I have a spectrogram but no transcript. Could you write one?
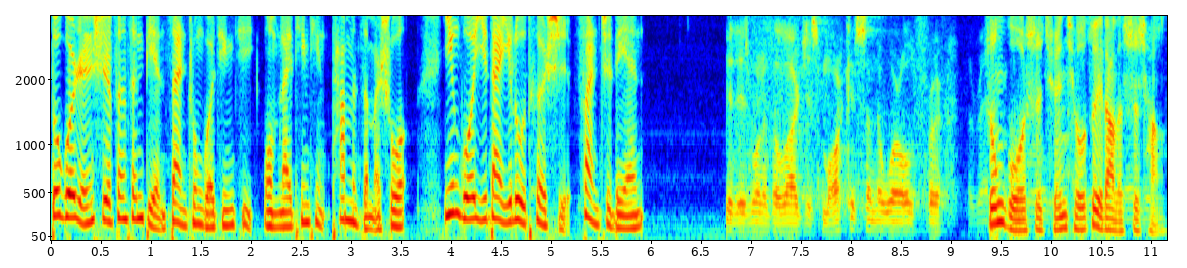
多国人士纷纷点赞中国经济。我们来听听他们怎么说。英国“一带一路”特使范志廉：中国是全球最大的市场，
